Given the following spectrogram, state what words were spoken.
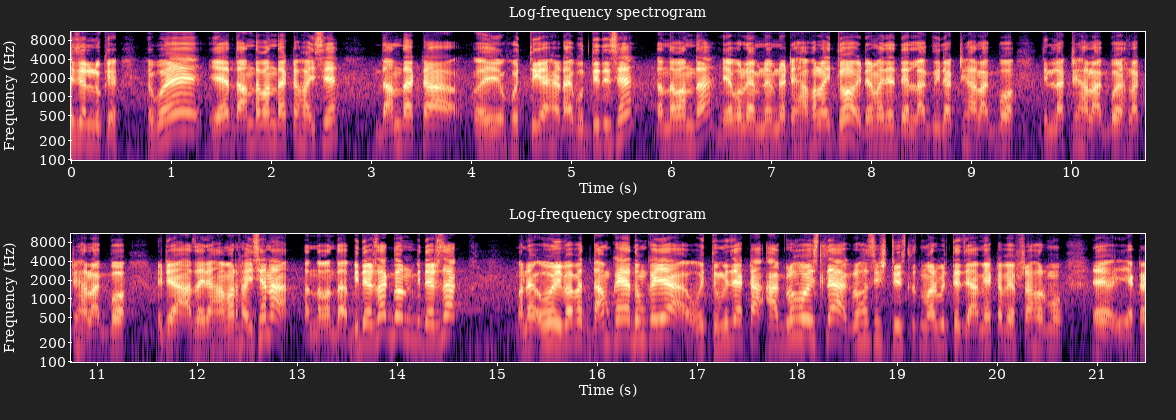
নিজের লোকে। তবু এ দান্দা বান্দা একটা পাইছে দান্দা একটা ওই হত্যিকা হেডায় বুদ্ধি দিছে, দান্দা বান্দা, এ বলে এমনি এমনি টেহা ফেলাইতো, এটার মধ্যে দেড় লাখ, দুই লাখ টেহা লাগবো, তিন লাখ টেহা লাগবো, এক লাখ টেহা লাগবো, এটা আজাইরা আমার পাইছে না, দান্দা বান্দা, বিদেশ যাক দন, বিদেশ যাক। মানে ওইভাবে দাম খাইয়া দুম খাইয়া, ওই তুমি যে একটা আগ্রহ হয়েছিলে আগ্রহ সৃষ্টি হয়েছিল তোমার ভিতরে যে আমি একটা ব্যবসা করব একটা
